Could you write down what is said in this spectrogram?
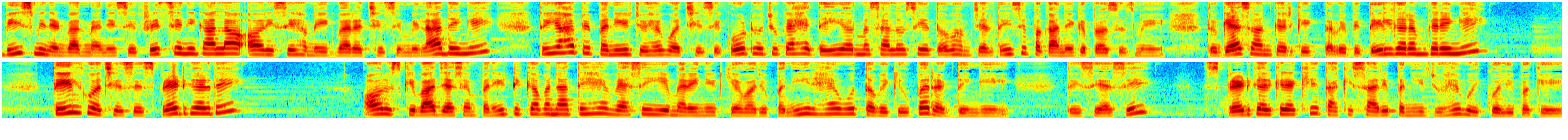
20 मिनट बाद मैंने इसे फ्रिज से निकाला और इसे हम एक बार अच्छे से मिला देंगे। तो यहाँ पे पनीर जो है वो अच्छे से कोट हो चुका है दही और मसालों से। तो अब हम चलते हैं इसे पकाने के प्रोसेस में। तो गैस ऑन करके एक तवे पे तेल गरम करेंगे। तेल को अच्छे से स्प्रेड कर दें। और उसके बाद जैसे हम पनीर टिक्का बनाते हैं, वैसे ये मैरिनेट किया हुआ जो पनीर है वो तवे के ऊपर रख देंगे। तो इसे ऐसे स्प्रेड करके रखें ताकि सारे पनीर जो है वो इक्वली पके।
